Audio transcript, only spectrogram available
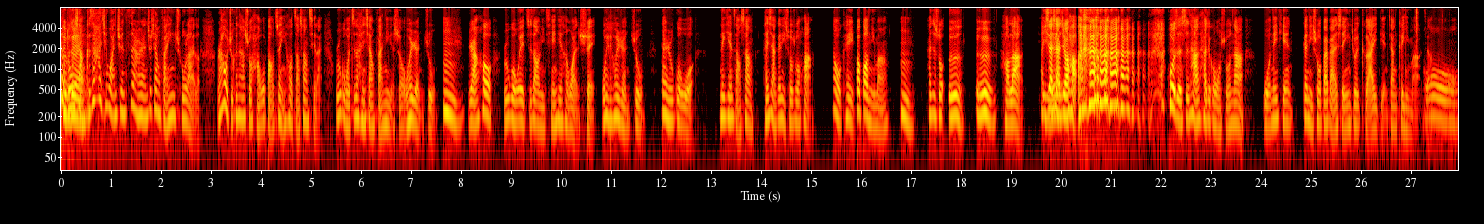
没有多想，可是他已经完全自然而然就这样反应出来了。然后我就跟他说，好，我保证以后早上起来，如果我真的很想烦你的时候，我会忍住。嗯，然后如果我也知道你前一天很晚睡，我也会忍住。但如果我那天早上很想跟你说说话，那我可以抱抱你吗？嗯，他就说，呃呃，好啦。一下下就好，或者是他他就跟我说，那我那天跟你说拜拜的声音就会可爱一点，这样可以吗？这样哦，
